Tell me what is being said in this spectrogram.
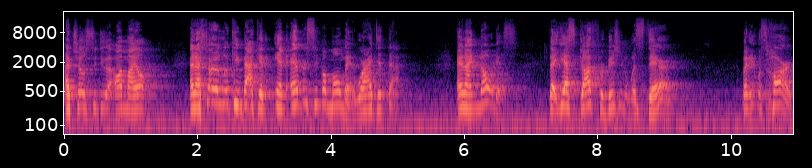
I chose to do it on my own. And I started looking back in, in every single moment where I did that. And I noticed that yes, God's provision was there, but it was hard.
